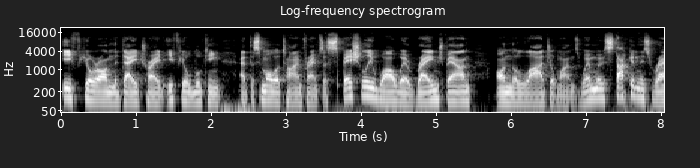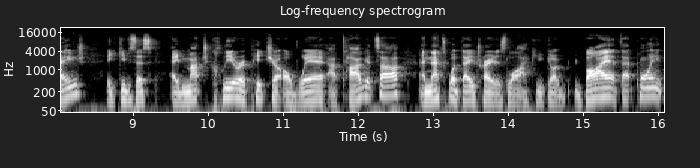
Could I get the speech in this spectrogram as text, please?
if you're on the day trade if you're looking at the smaller time frames especially while we're range bound on the larger ones. When we're stuck in this range, it gives us a much clearer picture of where our targets are. And that's what day traders like. You go you buy at that point,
